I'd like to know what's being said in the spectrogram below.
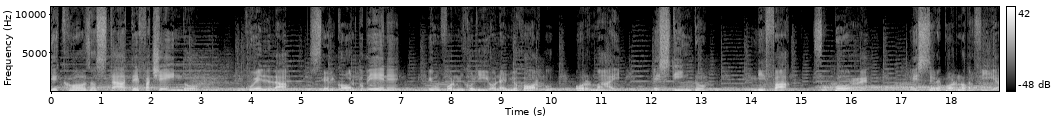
Che cosa state facendo? Quella, se ricordo bene, è un formicolio nel mio corpo, ormai estinto, mi fa supporre essere pornografia.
